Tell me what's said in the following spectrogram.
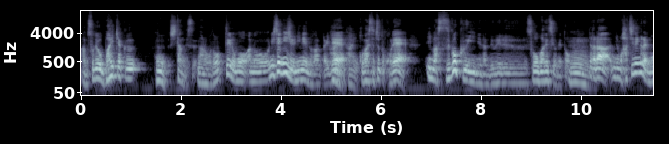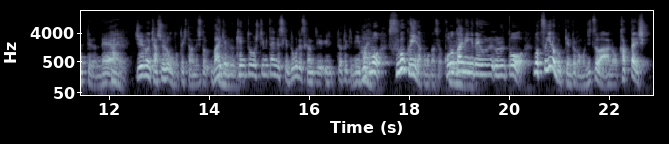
あの、それを売却うんしたんです。なるほどっ。ていうのも、あの、2022年の段階で、はいはい小林さんちょっとこれ、今すごくいい値段で売れる相場ですよねと。うんだから、でも8年ぐらい持ってるんで、はい。十分キャッシュフローも取ってきたんで、ちょっと売却検討してみたいんですけど、どうですかねって言った時に、はい僕もすごくいいなと思ったんですよ。このタイミングで売ると、もう次の物件とかも実は、あの、買ったりし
